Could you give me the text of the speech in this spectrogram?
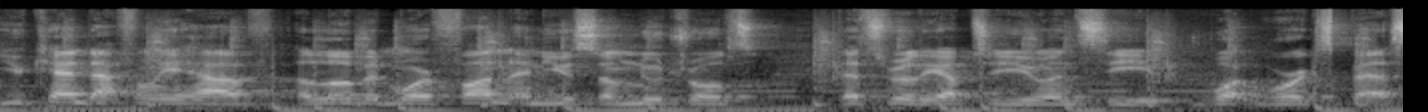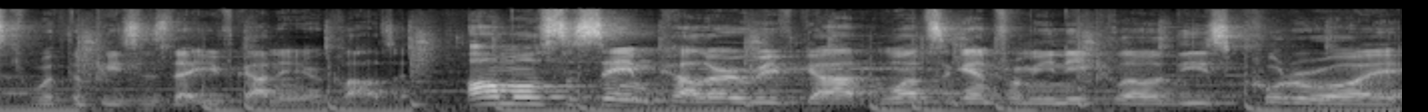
You can definitely have a little bit more fun and use some neutrals. That's really up to you and see what works best with the pieces that you've got in your closet. Almost the same color we've got once again from Uniqlo, these corduroy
